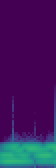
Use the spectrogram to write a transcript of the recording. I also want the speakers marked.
Speaker 1: you.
